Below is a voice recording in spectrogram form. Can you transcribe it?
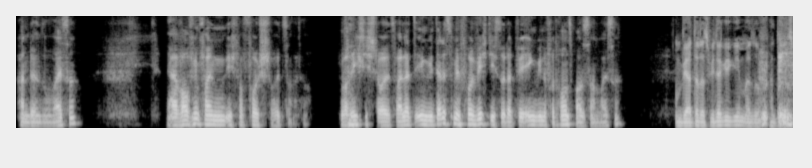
Handeln, so, weißt du? Ja, war auf jeden Fall, ich war voll stolz, Alter. Ich war richtig stolz, weil das irgendwie, das ist mir voll wichtig, so, dass wir irgendwie eine Vertrauensbasis haben, weißt du? Und wer hat er das wiedergegeben? Also fand er das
